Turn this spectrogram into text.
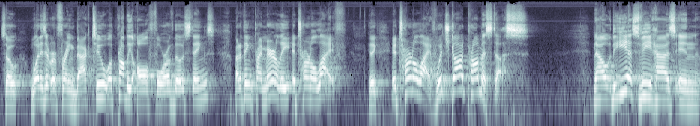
So what is it referring back to? Well, probably all four of those things, but I think primarily eternal life. Like, eternal life, which God promised us. Now, the ESV has in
